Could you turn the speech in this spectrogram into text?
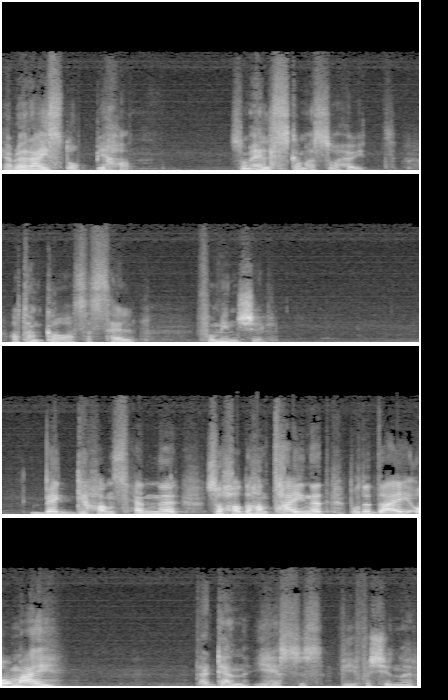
Jeg ble reist opp i Han som elska meg så høyt at han ga seg selv for min skyld. Begge hans hender så hadde han tegnet både deg og meg. Det er den Jesus vi forkynner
